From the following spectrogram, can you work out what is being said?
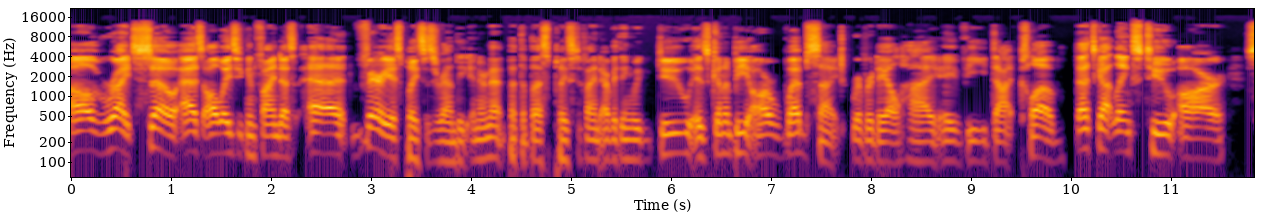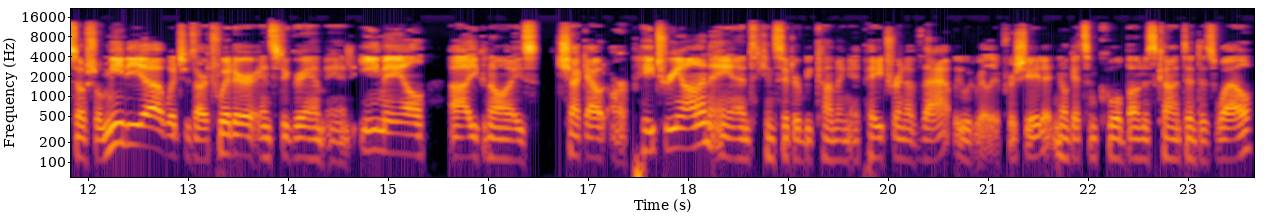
All right. So, as always, you can find us at various places around the internet, but the best place to find everything we do is going to be our website, riverdalehighav.club. That's got links to our social media, which is our Twitter, Instagram, and email. Uh, you can always check out our Patreon and consider becoming a patron of that. We would really appreciate it. And you'll get some cool bonus content as well.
